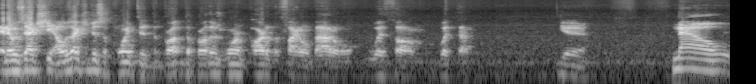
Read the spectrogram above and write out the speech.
And it was actually I was actually disappointed the bro- the brothers weren't part of the final battle with um with them. Yeah. Now,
